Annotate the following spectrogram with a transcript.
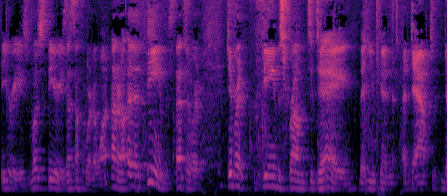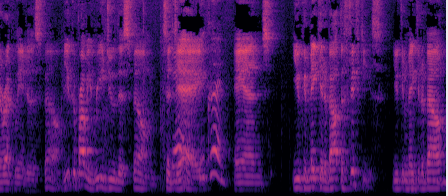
theories. What's theories? That's not the word I want. I don't know. Uh, themes. That's the word. Different themes from today that you can adapt directly into this film. You could probably redo this film today Yeah, you could. and you can make it about the 50s. You can make it about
